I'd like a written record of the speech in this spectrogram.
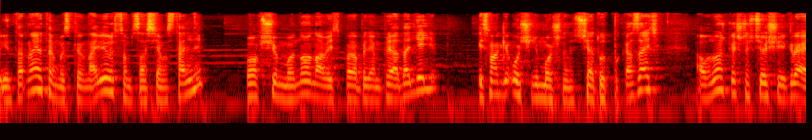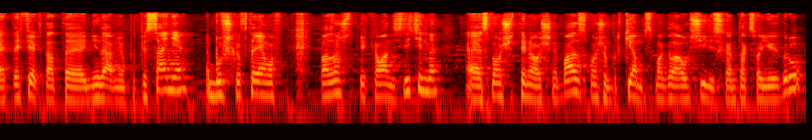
интернетом и с коронавирусом, со всем остальным. В общем, но на весь проблем преодолели и смогли очень мощно себя тут показать. А возможно, конечно, все еще играет эффект от э, недавнего подписания бывших ФТМов. Возможно, что команда действительно э, с помощью тренировочной базы, с помощью буткемп смогла усилить, скажем так, свою игру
